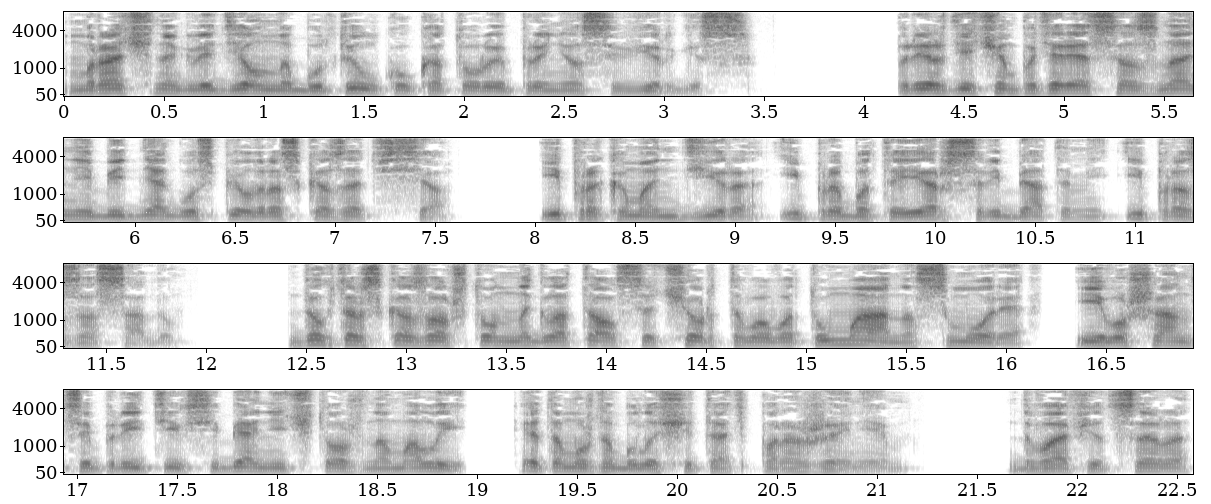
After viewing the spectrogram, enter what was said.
мрачно глядел на бутылку, которую принес Виргис. Прежде чем потерять сознание, бедняга успел рассказать все. И про командира, и про БТР с ребятами, и про засаду. Доктор сказал, что он наглотался чертового тумана с моря, и его шансы прийти в себя ничтожно малы. Это можно было считать поражением. Два офицера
